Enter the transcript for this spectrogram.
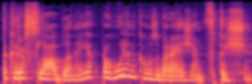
такий розслаблений, як прогулянка узбережжям в тиші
